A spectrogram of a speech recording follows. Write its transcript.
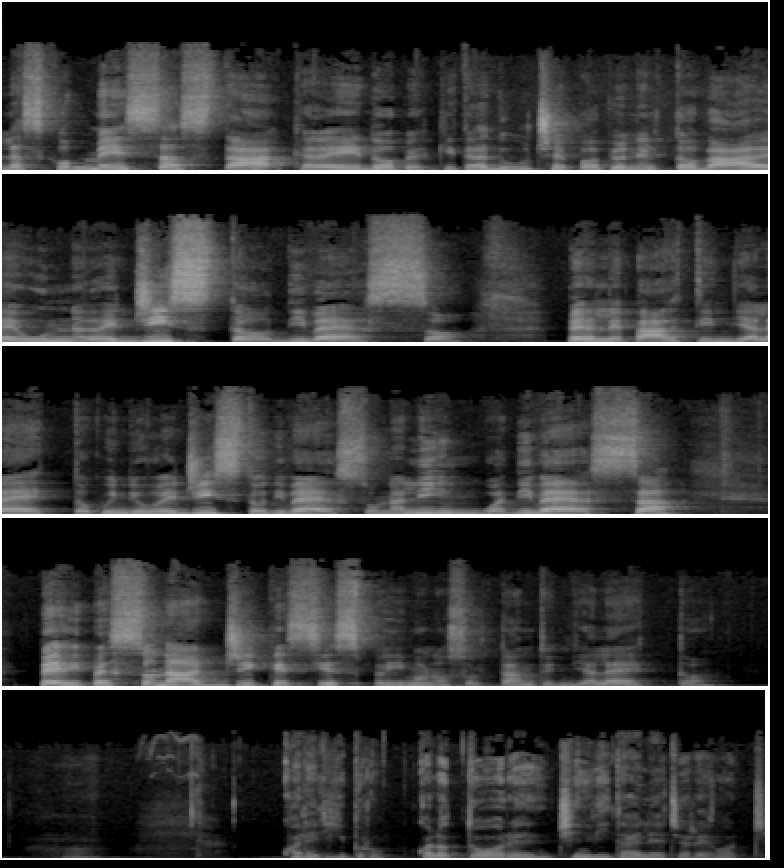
la scommessa sta, credo, per chi traduce, proprio nel trovare un registro diverso per le parti in dialetto, quindi un registro diverso, una lingua diversa per i personaggi che si esprimono soltanto in dialetto. Mm. Quale libro, quale autore ci invita a leggere oggi?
